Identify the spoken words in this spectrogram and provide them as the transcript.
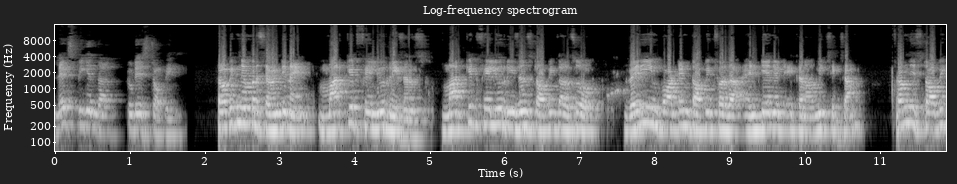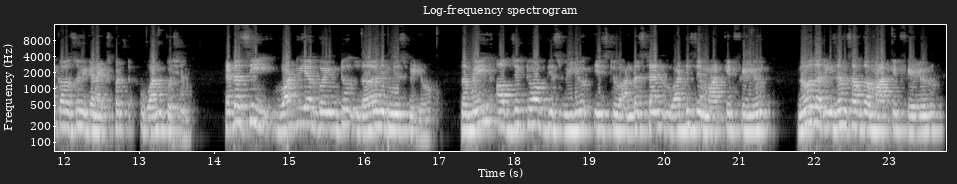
Let's begin the today's topic. Topic number 79 Market failure reasons. Market failure reasons topic also very important topic for the NTA Net economics exam. From this topic also you can expect one question. Let us see what we are going to learn in this video. The main objective of this video is to understand what is a market failure, know the reasons of the market failure.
